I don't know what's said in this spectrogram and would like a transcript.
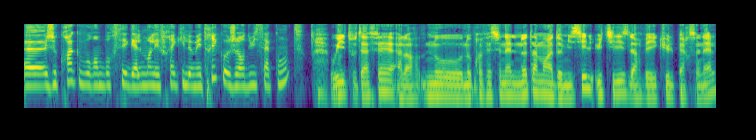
Euh, je crois que vous remboursez également les frais kilométriques. Aujourd'hui, ça compte? Oui, tout à fait. Alors, nos, nos professionnels, notamment à domicile, utilisent leur véhicule personnel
